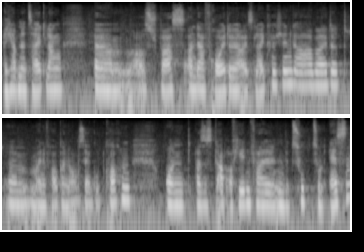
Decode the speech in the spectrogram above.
ich habe eine Zeit lang ähm, aus Spaß an der Freude als Leihköchin gearbeitet. Ähm, meine Frau kann auch sehr gut kochen. Und also es gab auf jeden Fall einen Bezug zum Essen.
